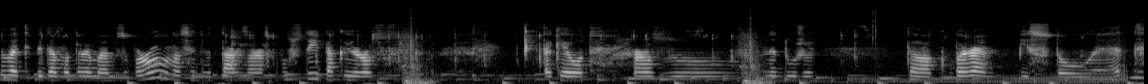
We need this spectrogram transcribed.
Давайте підемо отримаємо зброю. У нас інвентар зараз пустий, такий роз. Таке от роз. не дуже. Так, беремо пістолет.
